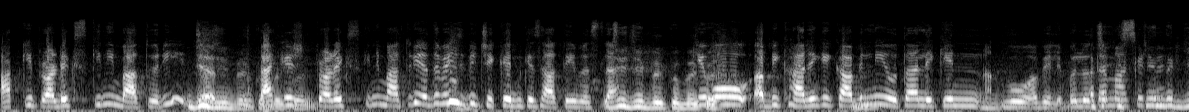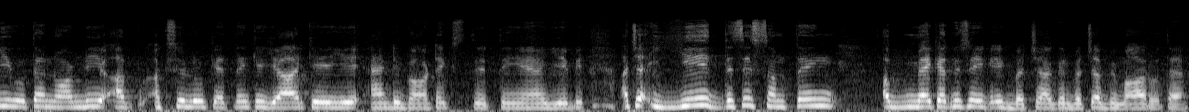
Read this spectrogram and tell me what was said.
आपकी प्रोडक्ट्स की नहीं बात हो रही पैकेज प्रोडक्ट्स की नहीं बात हो रही अदरवाइज़ भी चिकन के साथ ही मसला जी, जी, बिल्कुल, कि वो अभी खाने के काबिल नहीं होता लेकिन वो अवेलेबल होता अच्छा मार्केट इसके अंदर ये होता है नॉर्मली अब अक्सर लोग कहते हैं कि यार के ये एंटीबायोटिक्स देते हैं ये भी। अच्छा ये दिस इज़ समथिंग अब मैं कहती हूँ एक, एक बच्चा अगर बच्चा बीमार होता है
